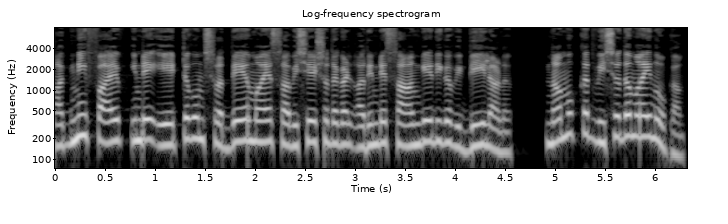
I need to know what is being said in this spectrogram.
അഗ്നി ഫൈവിന്റെ ഏറ്റവും ശ്രദ്ധേയമായ സവിശേഷതകൾ അതിന്റെ സാങ്കേതിക വിദ്യയിലാണ്. നമുക്കത് വിശദമായി നോക്കാം.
